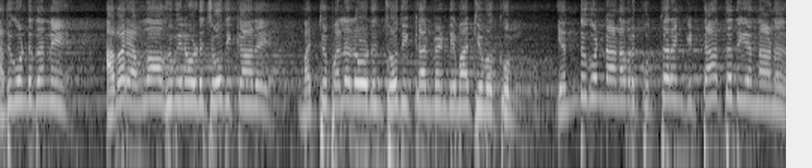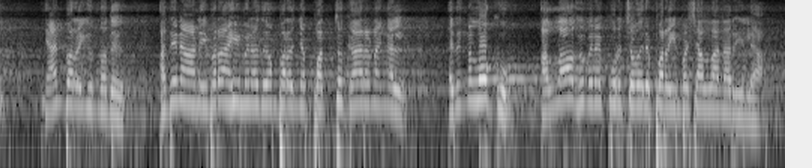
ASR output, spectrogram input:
അതുകൊണ്ട് തന്നെ അവർ അള്ളാഹുവിനോട് ചോദിക്കാതെ മറ്റു പലരോടും ചോദിക്കാൻ വേണ്ടി മാറ്റിവെക്കും. എന്തുകൊണ്ടാണ് അവർക്ക് ഉത്തരം കിട്ടാത്തത് എന്നാണ് ഞാൻ പറയുന്നത്. അതിനാണ് ഇബ്രാഹിമിന് അദ്ദേഹം പറഞ്ഞ പത്തു കാരണങ്ങൾ. നിങ്ങൾ നോക്കൂ. അള്ളാഹുവിനെ കുറിച്ച് അവർ പറയും പക്ഷെ അള്ളാൻ അറിയില്ല.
